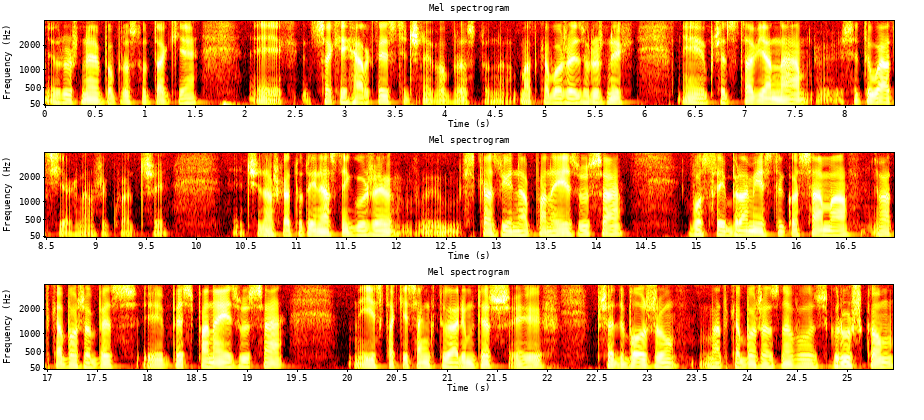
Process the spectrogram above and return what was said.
różne po prostu takie y, cechy charakterystyczne po prostu. No. Matka Boża jest w różnych y, przedstawiana sytuacjach na przykład, czy, czy na przykład tutaj na Jasnej Górze wskazuje na Pana Jezusa, w Ostrej Bramie jest tylko sama Matka Boża bez, y, bez Pana Jezusa. Jest takie sanktuarium też w Przedbożu, Matka Boża znowu z gruszką.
